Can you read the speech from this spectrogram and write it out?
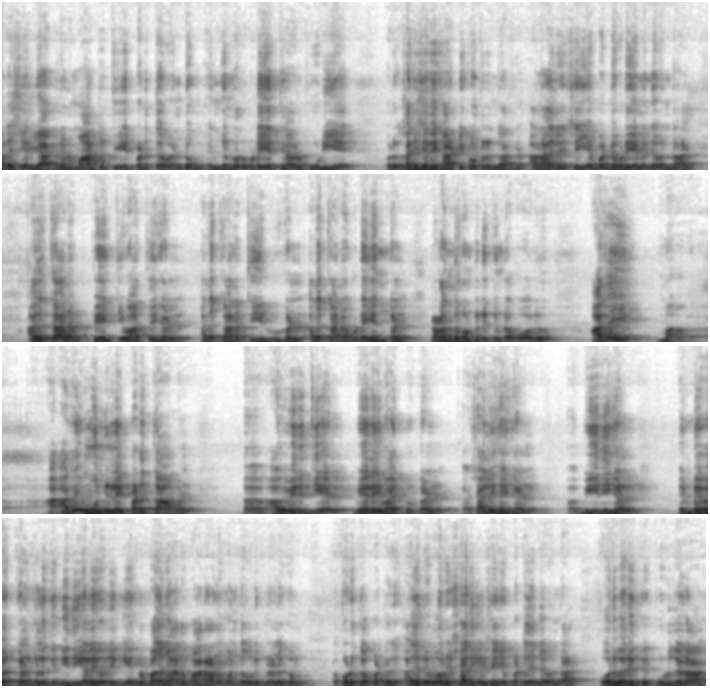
அரசியல் யாப்பில் ஒரு மாற்றத்தை ஏற்படுத்த வேண்டும் என்கின்ற ஒரு விடயத்தில் அவர் கூடிய ஒரு கரிசலை காட்டிக் கொண்டிருந்தார்கள். ஆனால் அதில் செய்யப்பட்ட விடயம் என்னவென்றால் அதுக்கான பேச்சுவார்த்தைகள் அதற்கான தீர்வுகள் அதற்கான விடயங்கள் நடந்து கொண்டிருக்கின்ற போது அதை ம- அதை முன்னிலைப்படுத்தாமல் அஹ், அபிவிருத்திகள் வேலைவாய்ப்புகள் சலுகைகள் வீதிகள் என்பவர்களுக்கு நிதிகளை ஒதுக்கி எங்கள் பதினாறு பாராளுமன்ற உறுப்பினர்களுக்கும் கொடுக்கப்பட்டது. அதிலும் ஒரு சதியில் செய்யப்பட்டது என்னவென்றால் ஒருவருக்கு கூடுதலாக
